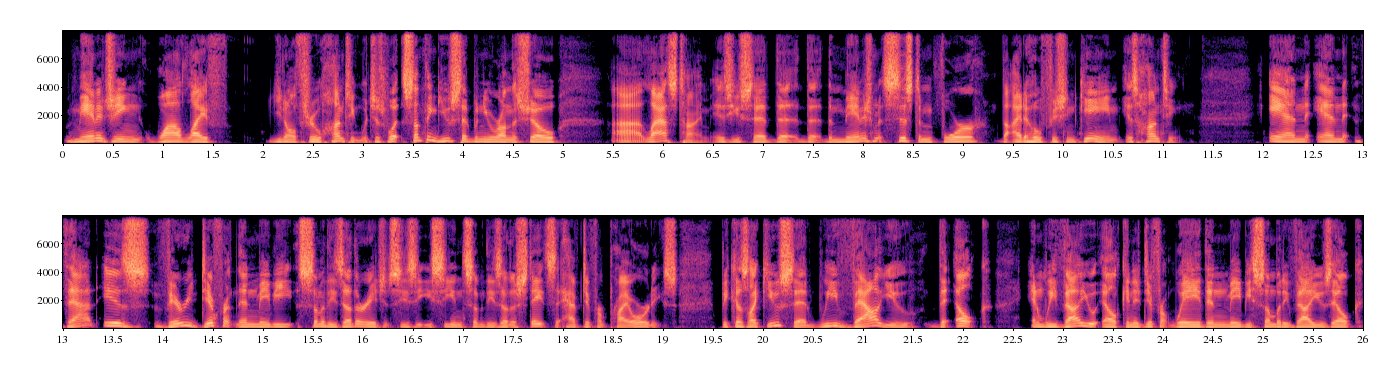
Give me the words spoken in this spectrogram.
managing wildlife you know through hunting which is what something you said when you were on the show uh, last time is you said the, the the management system for the Idaho Fish and Game is hunting and and that is very different than maybe some of these other agencies that you see in some of these other states that have different priorities. Because like you said we value the elk and we value elk in a different way than maybe somebody values elk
